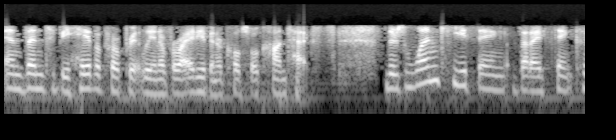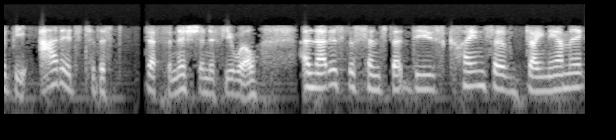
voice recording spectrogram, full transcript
and then to behave appropriately in a variety of intercultural contexts. There's one key thing that I think could be added to this definition, if you will, and that is the sense that these kinds of dynamic,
